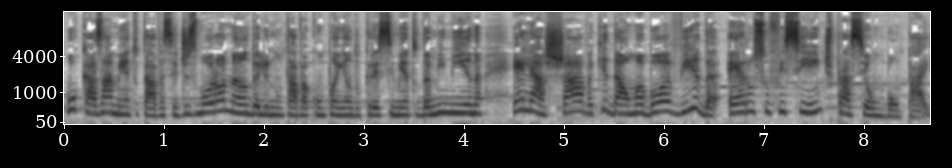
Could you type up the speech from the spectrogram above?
o casamento estava se desmoronando, ele não estava acompanhando o crescimento da menina. Ele achava que dar uma boa vida era o suficiente para ser um bom pai.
